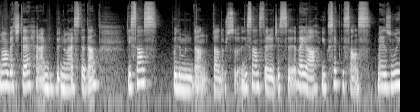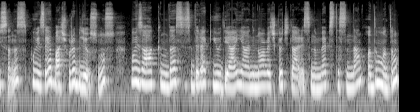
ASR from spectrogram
Norveç'te herhangi bir üniversiteden lisans bölümünden daha doğrusu lisans derecesi veya yüksek lisans mezunuysanız bu vizeye başvurabiliyorsunuz. Bu vize hakkında sizi direkt UDI yani Norveç Göç İdaresi'nin web sitesinden adım adım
